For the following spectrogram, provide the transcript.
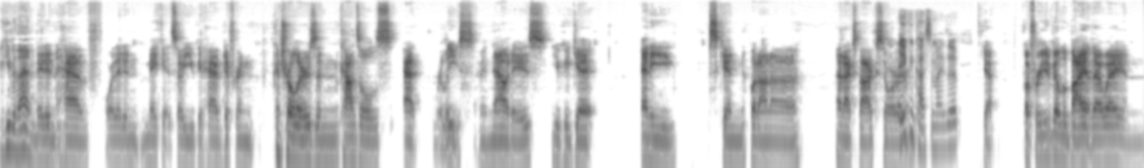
Like even then they didn't have or they didn't make it so you could have different controllers and consoles at release. I mean nowadays you could get any skin to put on a an Xbox or you can customize it. Yeah. But for you to be able to buy it that way and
